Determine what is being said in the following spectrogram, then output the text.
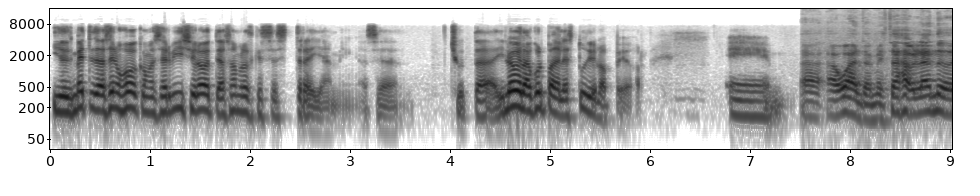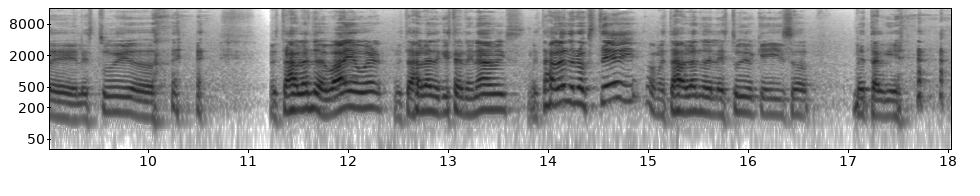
y les metes a hacer un juego como servicio y luego te asombras que se estrellan. men. O sea, chuta. Y luego la culpa del estudio, lo peor. Eh, Ah, aguanta, me estás hablando del estudio. ¿Me estás hablando de BioWare? ¿Me estás hablando de Crystal Dynamics? ¿Me estás hablando de Rocksteady? ¿O me estás hablando del estudio que hizo Metal Gear?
